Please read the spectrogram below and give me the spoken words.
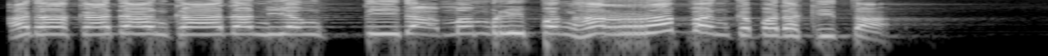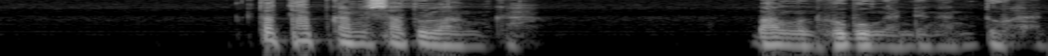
ada keadaan-keadaan yang tidak memberi pengharapan kepada kita, tetapkan satu langkah. Bangun hubungan dengan Tuhan.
